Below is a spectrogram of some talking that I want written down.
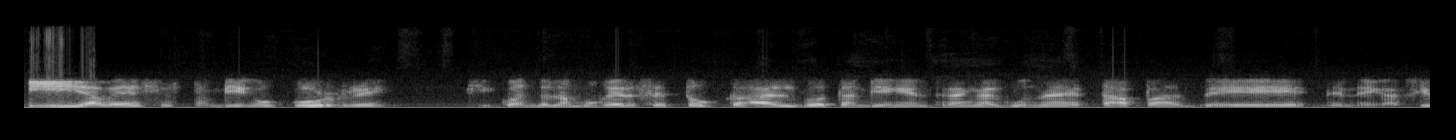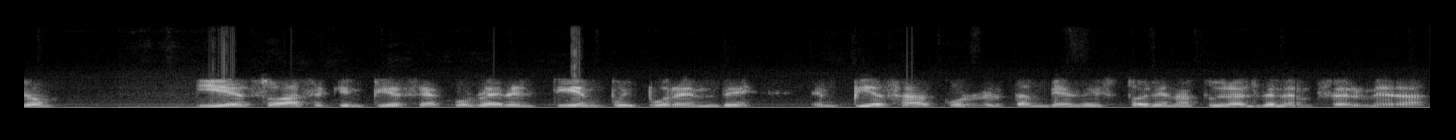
Y a veces también ocurre que cuando la mujer se toca algo también entra en alguna etapa de, de negación y eso hace que empiece a correr el tiempo y por ende empieza a correr también la historia natural de la enfermedad.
